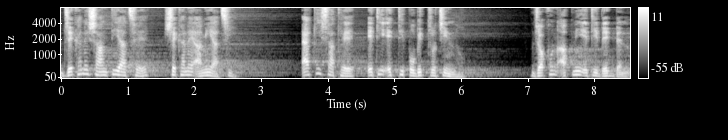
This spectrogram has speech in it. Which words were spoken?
যেখানে শান্তি আছে, সেখানে আমি আছি। একই সাথে এটি একটি পবিত্র চিহ্ন। যখন আপনি এটি দেখবেন,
